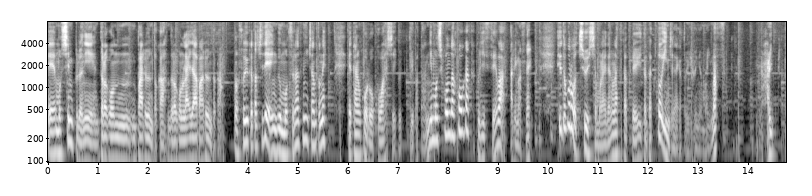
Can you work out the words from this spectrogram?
えー、もうシンプルにドラゴンバルーンとか、ドラゴンライダーバルーンとか、まあ、そういう形で援軍もすらずにちゃんとね、タウンホールを壊していくっていうパターンに持ち込んだ方が確実性はありますね。っていうところを注意してもらいながら使っていただくといいんじゃないかというふうに思います。はい。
